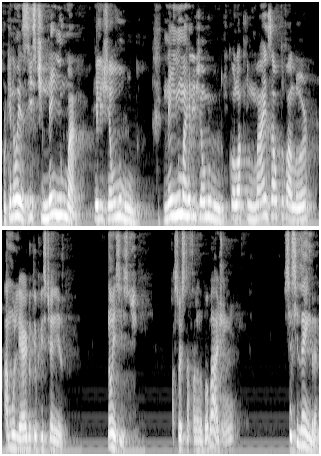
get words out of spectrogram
Porque não existe nenhuma religião no mundo, nenhuma religião no mundo que coloque em mais alto valor a mulher do que o cristianismo. Não existe. O pastor está falando bobagem, hein? Você se lembra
